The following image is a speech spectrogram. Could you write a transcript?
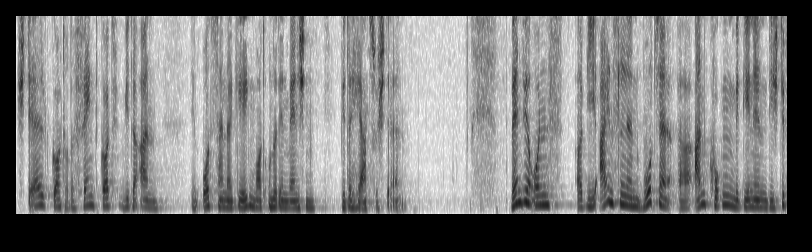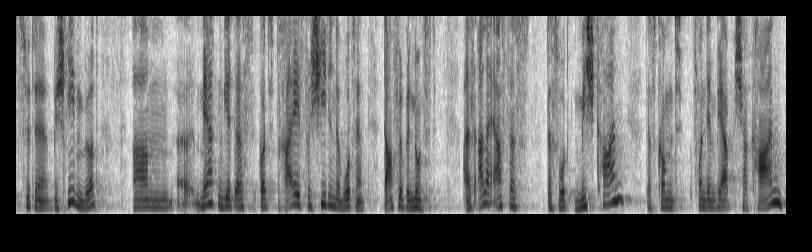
stellt Gott oder fängt Gott wieder an, den Ort seiner Gegenwart unter den Menschen wiederherzustellen. Wenn wir uns äh, die einzelnen Worte äh, angucken, mit denen die Stiftshütte beschrieben wird, ähm, äh, merken wir, dass Gott drei verschiedene Worte dafür benutzt. Als allererstes das Wort Mishkan, das kommt von dem Verb Shakan,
